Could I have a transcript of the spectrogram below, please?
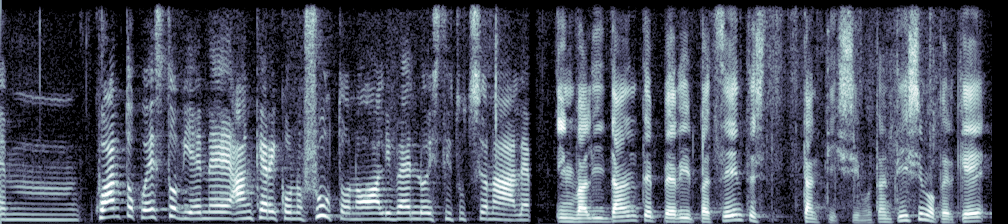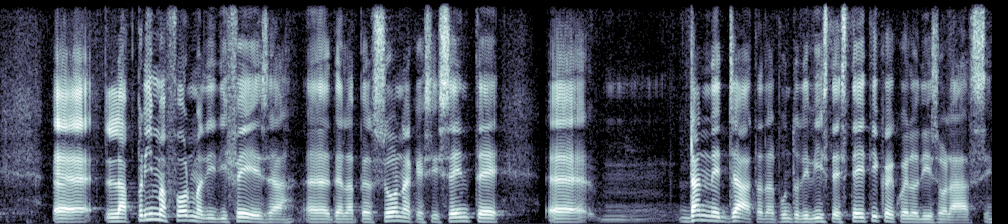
ehm, quanto questo viene anche riconosciuto no, a livello istituzionale? Invalidante per il paziente tantissimo, tantissimo perché eh, la prima forma di difesa eh, della persona che si sente eh, danneggiata dal punto di vista estetico è quello di isolarsi,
